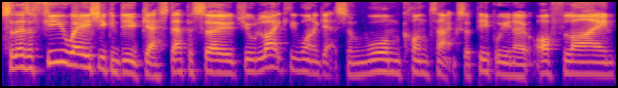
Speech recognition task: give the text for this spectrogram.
So there's a few ways you can do guest episodes. You'll likely want to get some warm contacts of people you know offline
